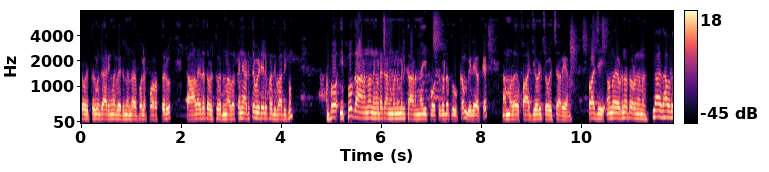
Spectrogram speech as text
തൊഴുത്തുകളും കാര്യങ്ങളും വരുന്നുണ്ട്. അതുപോലെ പുറത്തൊരു കാളയുടെ തൊഴുത്ത് വരുന്നുണ്ട്. അതൊക്കെ ഞാൻ അടുത്ത വീഡിയോയിൽ പ്രതിപാദിക്കും. അപ്പോൾ ഇപ്പോൾ കാണുന്ന നിങ്ങളുടെ കൺമുന്നിൽ കാണുന്ന ഈ പോത്തുകളുടെ തൂക്കം വിലയൊക്കെ നമ്മൾ ഫാജിയോട് ചോദിച്ചറിയണം. ഫാജി ഒന്ന് എവിടെ നിന്ന് തുടങ്ങുന്നത് അവിടെ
